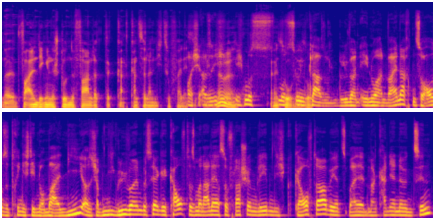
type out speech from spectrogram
äh, vor allen Dingen eine Stunde fahren, das, das kann, kannst du dann nicht zuverlässig. Also ich, ne? ich muss, ja, muss so, so. klar, so Glühwein eh nur an Weihnachten. Zu Hause trinke ich den normal nie. Also ich habe nie Glühwein bisher gekauft. Das ist meine allererste Flasche im Leben, die ich gekauft habe. Jetzt, weil man kann ja nirgends hin.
